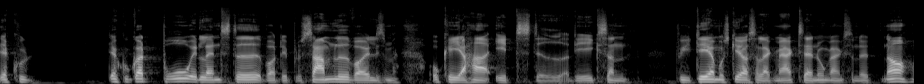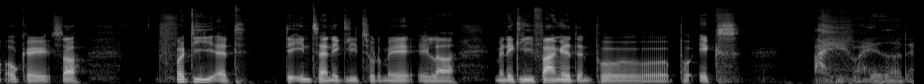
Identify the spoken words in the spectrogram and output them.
Jeg kunne, jeg kunne godt bruge et eller andet sted, hvor det blev samlet, hvor jeg ligesom, okay, jeg har et sted, og det er ikke sådan, fordi det jeg måske også har lagt mærke til, er nogle gange sådan lidt, nå, okay, så fordi at det intern ikke lige tog det med, eller man ikke lige fangede den på, på X. Ej, hvor hader det.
